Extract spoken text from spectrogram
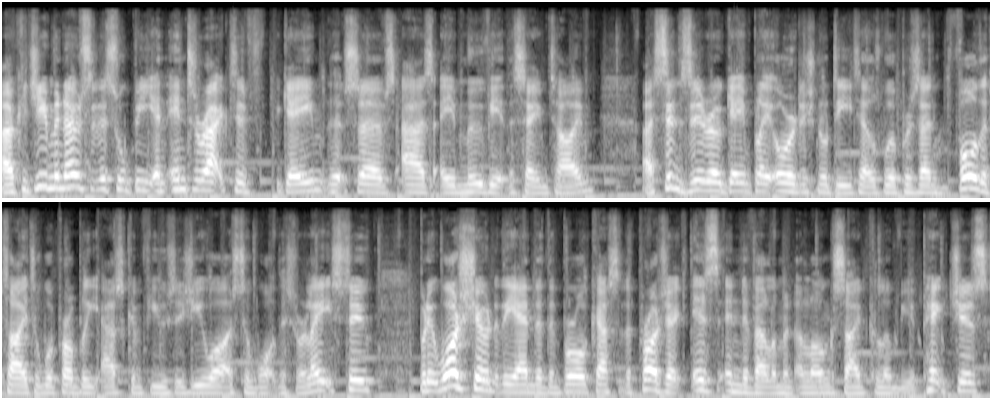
Uh, Kojima notes that this will be an interactive game that serves as a movie at the same time. Uh, since zero gameplay or additional details were presented for the title, we're probably as confused as you are as to what this relates to. But it was shown at the end of the broadcast that the project is in development alongside Columbia Pictures,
